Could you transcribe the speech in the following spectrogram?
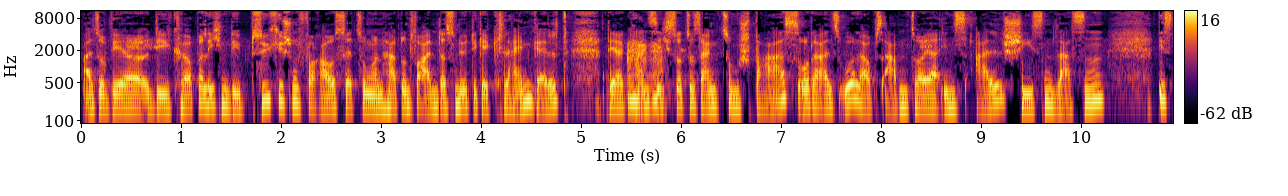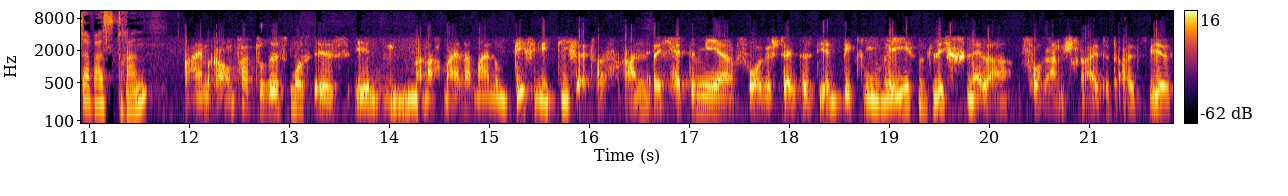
Also wer die körperlichen, die psychischen Voraussetzungen hat und vor allem das nötige Kleingeld, der kann mhm. sich sozusagen zum Spaß oder als Urlaubsabenteuer ins All schießen lassen. Ist da was dran? Beim Raumfahrttourismus ist eben nach meiner Meinung definitiv etwas dran. Ich hätte mir vorgestellt, dass die Entwicklung wesentlich schneller voranschreitet, als wir es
